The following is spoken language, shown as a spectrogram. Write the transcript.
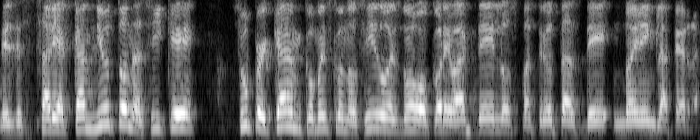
necesaria Cam Newton, así que Super Cam, como es conocido, es nuevo coreback de los Patriotas de Nueva Inglaterra.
